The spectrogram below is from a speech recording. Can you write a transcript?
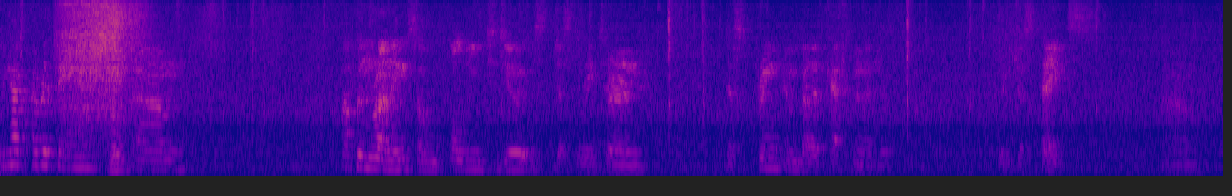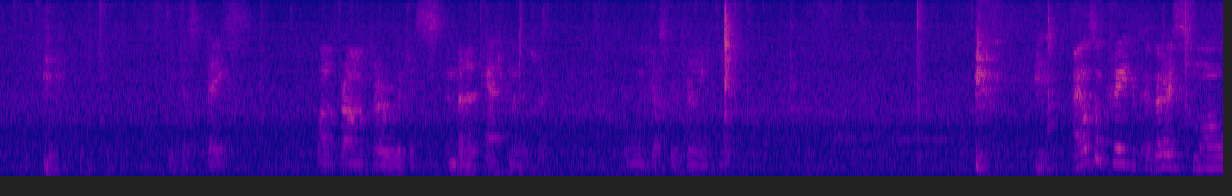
we have everything um, up and running, so all we need to do is just return the Spring Embedded Cache Manager, which just takes um, which just takes one parameter, which is Embedded Cache Manager. So we're just returning here. I also created a very small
